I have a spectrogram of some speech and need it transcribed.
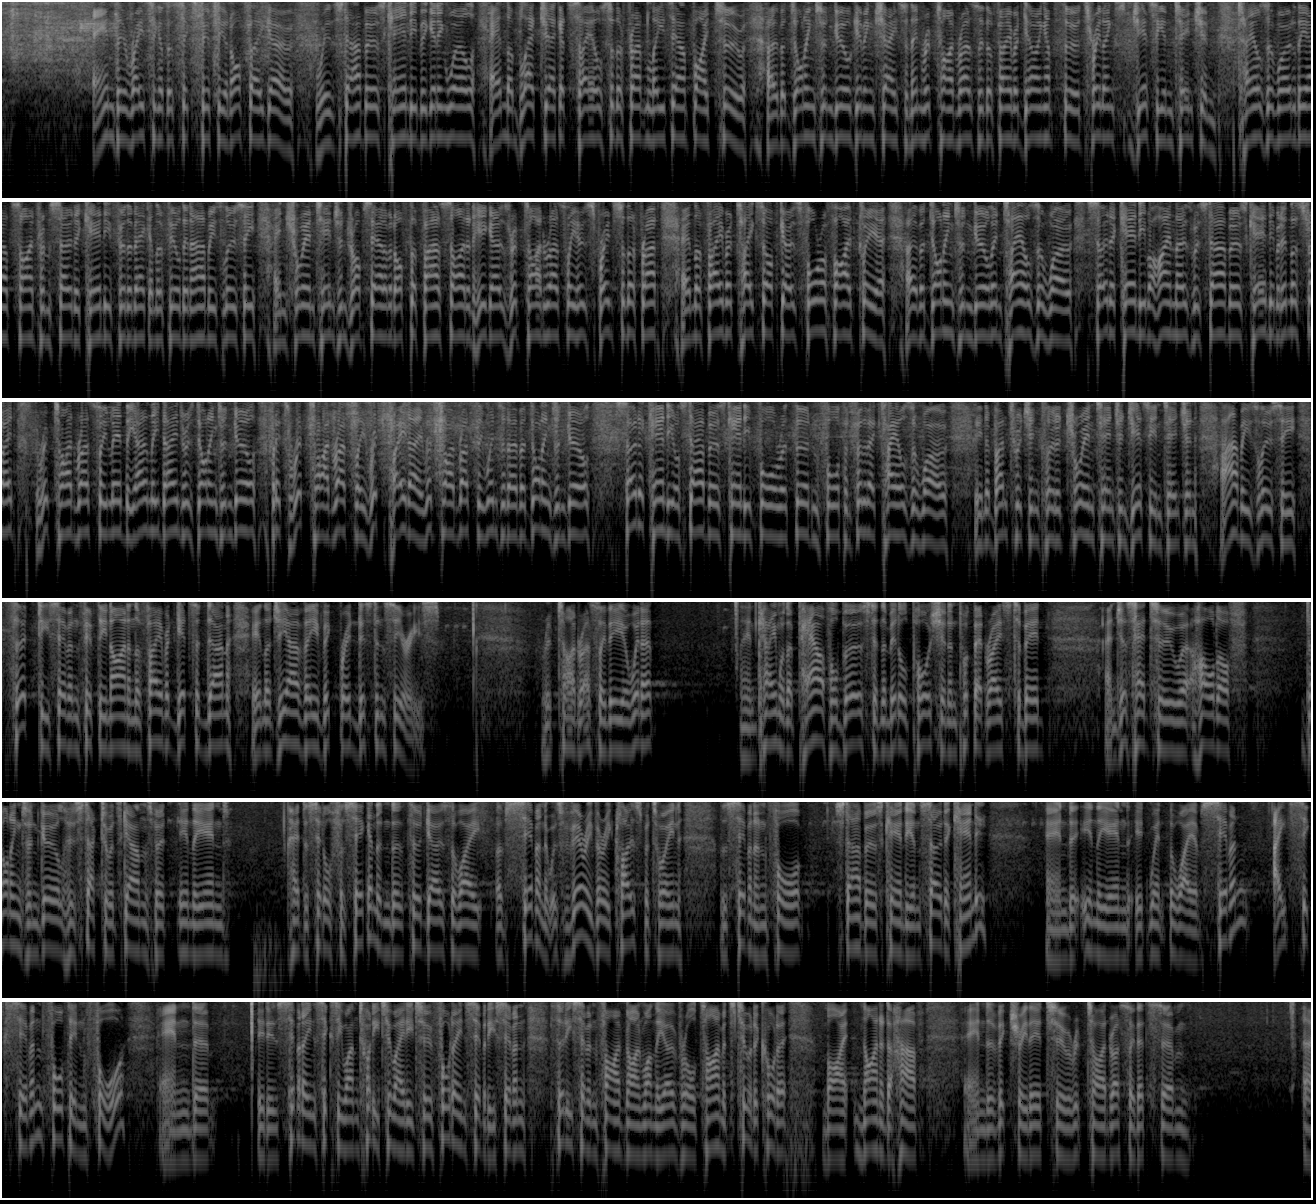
And they're racing at the 650 and off they go with Starburst Candy beginning well and the Black Jacket sails to the front and leads out by two over Donington Girl giving chase and then Riptide Rusley the favourite going up third. Three lengths Jesse Intention Tails of Woe to the outside from Soda Candy further back in the field in Arby's Lucy and Troy Intention drops out of it off the far side and here goes Riptide Rusley who sprints to the front and the favourite takes off goes four or five clear over Donington Girl in Tails of Woe. Soda Candy behind behind those with Starburst Candy, but in the straight, Riptide Rusley led. The only danger is Donington Girl, but it's Riptide Rusley. Rich payday. Riptide Rusley wins it over Donington Girl. Soda Candy or Starburst Candy for a third and fourth, and further back Tails of Woe in a bunch which included Troy Intention, Jesse Intention, Arby's Lucy, 37.59, and the favourite gets it done in the GRV Vicbred Distance Series. Riptide Rusley, the winner and came with a powerful burst in the middle portion and put that race to bed and just had to uh, hold off Donington Girl who stuck to its guns but in the end had to settle for second and the third goes the way of seven. It was very, very close between the seven and four. Starburst Candy and Soda Candy. And in the end it went the way of seven, eight, six, seven, fourth in four. And uh, it is 1761, 2282, 1477, 37591 the overall time. It's two and a quarter by nine and a half. And a victory there to Riptide Rusley. That's um, uh,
